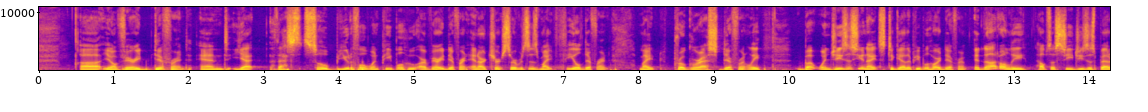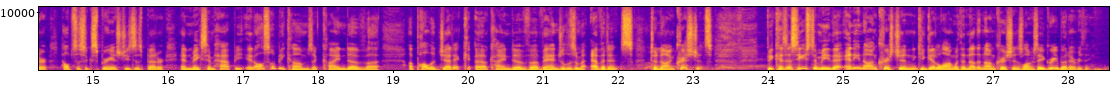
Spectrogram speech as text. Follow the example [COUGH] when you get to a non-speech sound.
uh, you know, very different, and yet that's so beautiful when people who are very different, and our church services might feel different, might progress differently, but when Jesus unites together people who are different, it not only helps us see Jesus better, helps us experience Jesus better, and makes him happy, it also becomes a kind of uh, apologetic, a kind of evangelism, evidence to non Christians. Because it seems to me that any non Christian can get along with another non Christian as long as they agree about everything.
